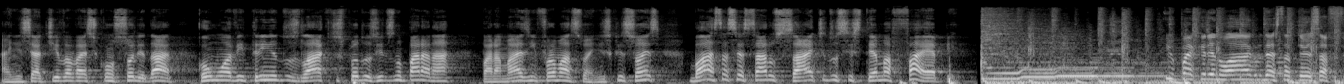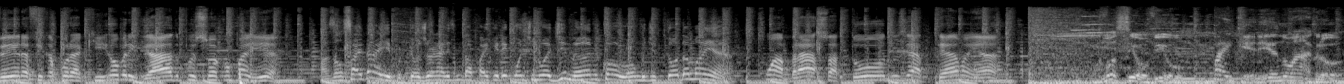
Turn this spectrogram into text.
A iniciativa vai se consolidar como uma vitrine dos lácteos produzidos no Paraná. Para mais informações e inscrições, basta acessar o site do sistema FAEP. E o Pai Querendo Agro desta terça-feira fica por aqui. Obrigado por sua companhia. Mas não sai daí, porque o jornalismo da Pai Querer continua dinâmico ao longo de toda a manhã. Um abraço a todos e até amanhã. Você ouviu Pai Querer no Agro.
